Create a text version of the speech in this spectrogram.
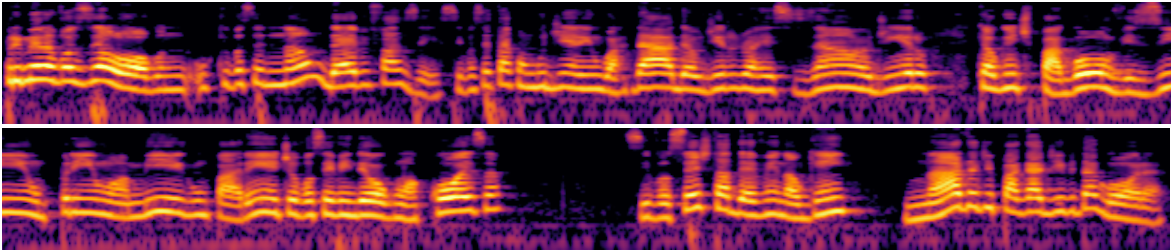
Primeiro eu vou dizer logo o que você não deve fazer. Se você está com algum dinheirinho guardado, é o dinheiro de uma rescisão, é o dinheiro que alguém te pagou, um vizinho, um primo, um amigo, um parente, ou você vendeu alguma coisa. Se você está devendo alguém, nada de pagar a dívida agora.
